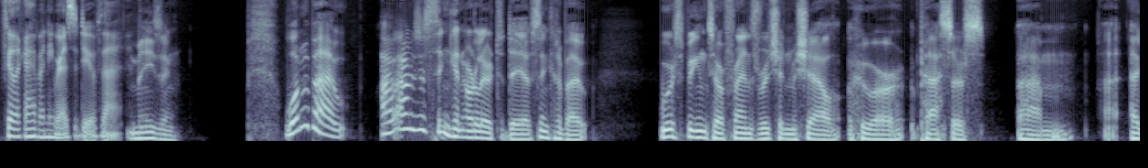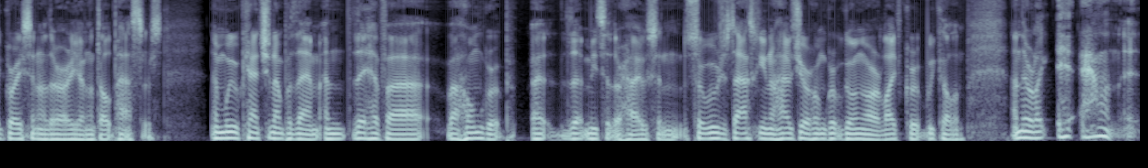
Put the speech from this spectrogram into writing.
feel like I have any residue of that. Amazing. What about? I, I was just thinking earlier today. I was thinking about. We were speaking to our friends Rich and Michelle, who are pastors um, at Grace and other our young adult pastors, and we were catching up with them. And they have a, a home group uh, that meets at their house, and so we were just asking, you know, how's your home group going, or life group, we call them, and they were like, eh, Alan. eh,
